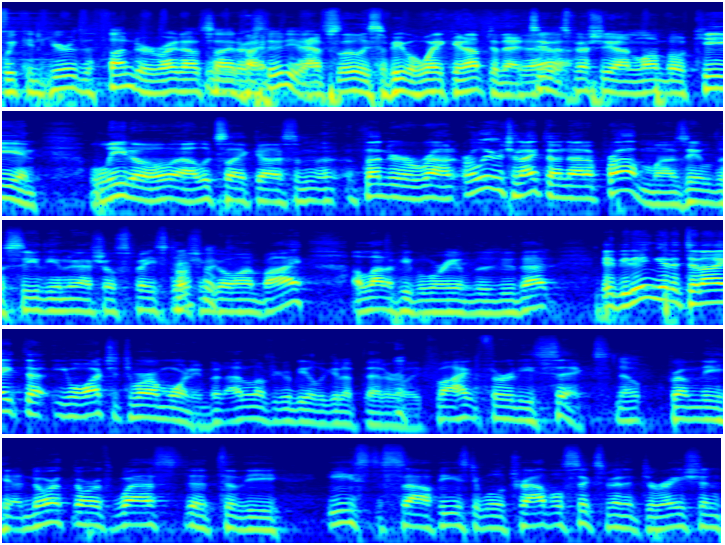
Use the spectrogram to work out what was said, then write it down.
We can hear the thunder right outside our studio. Absolutely. So people waking up to that too, especially on Longboat Key and Lido. Uh, looks like uh, some thunder around. Earlier tonight, though, not a problem. I was able to see the International Space Station Perfect. go on by. A lot of people were able to do that. If you didn't get it tonight, uh, you will watch it tomorrow morning. But I don't know if you're going to be able to get up that early. 5:36. Nope. From the uh, north northwest uh, to the east southeast, it will travel six minute duration.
